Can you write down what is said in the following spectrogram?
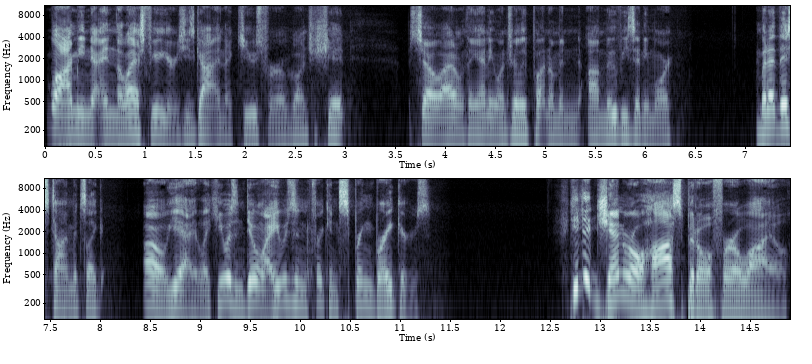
Well, I mean, in the last few years, he's gotten accused for a bunch of shit. So I don't think anyone's really putting him in uh, movies anymore. But at this time, it's like, oh yeah, like he wasn't doing. He was in freaking Spring Breakers. He did General Hospital for a while.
